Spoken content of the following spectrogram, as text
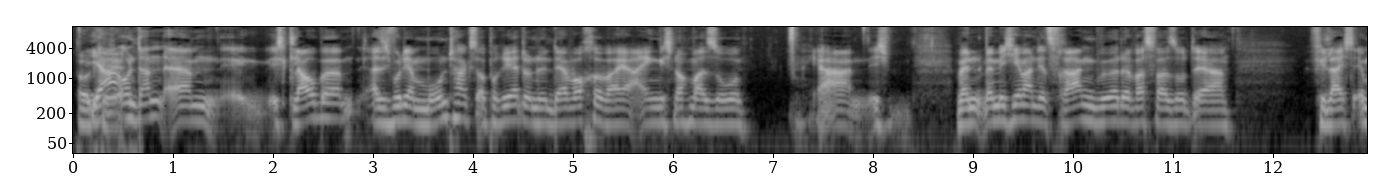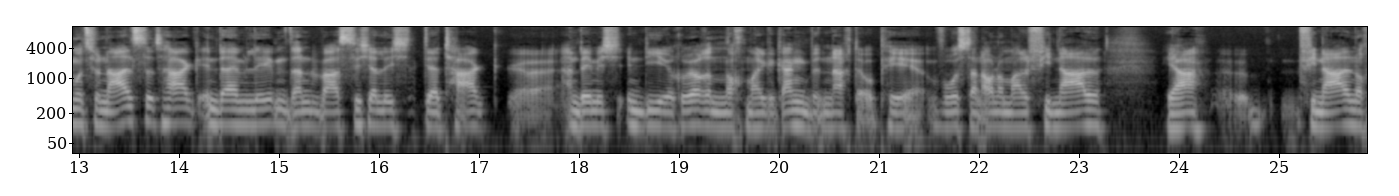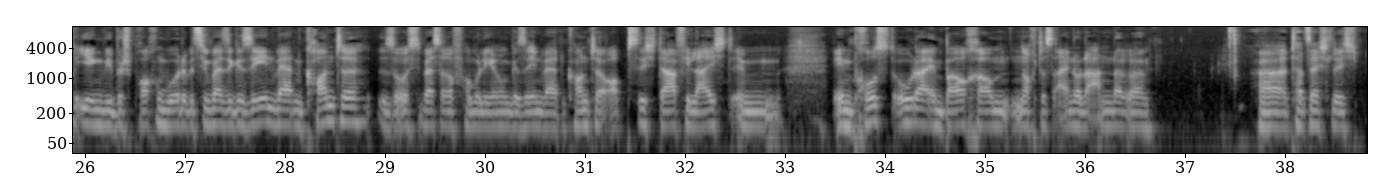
Okay. Ja, und dann, ähm, ich glaube, also ich wurde ja montags operiert und in der Woche war ja eigentlich nochmal so, ja, ich, wenn, wenn mich jemand jetzt fragen würde, was war so der vielleicht emotionalste Tag in deinem Leben, dann war es sicherlich der Tag, äh, an dem ich in die Röhren nochmal gegangen bin nach der OP, wo es dann auch nochmal final ja, äh, final noch irgendwie besprochen wurde, beziehungsweise gesehen werden konnte, so ist die bessere Formulierung, gesehen werden konnte, ob sich da vielleicht im, im Brust- oder im Bauchraum noch das ein oder andere äh, tatsächlich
